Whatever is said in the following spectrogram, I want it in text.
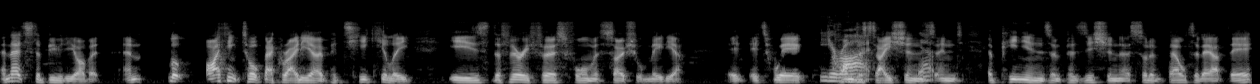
And that's the beauty of it. And look, I think talkback radio, particularly, is the very first form of social media. It, it's where You're conversations right. yep. and opinions and position are sort of belted out there.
